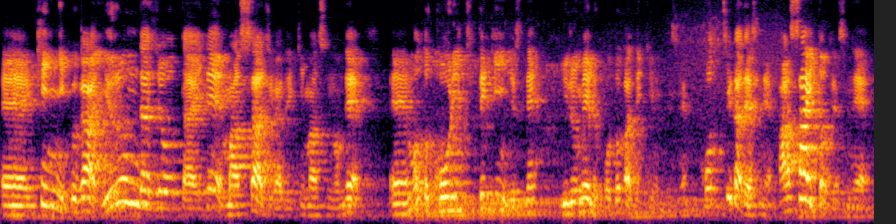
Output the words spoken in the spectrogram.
えー、筋肉が緩んだ状態でマッサージができますので、えー、もっと効率的にですね緩めることができるんですね。こっちがですね浅いとですね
